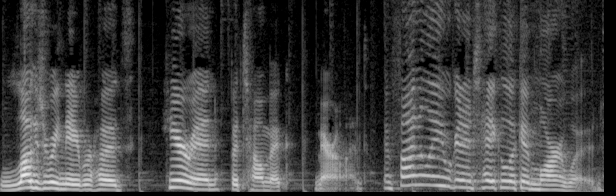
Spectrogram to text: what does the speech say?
luxury neighborhoods here in Potomac, Maryland. And finally, we're going to take a look at Marwood.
